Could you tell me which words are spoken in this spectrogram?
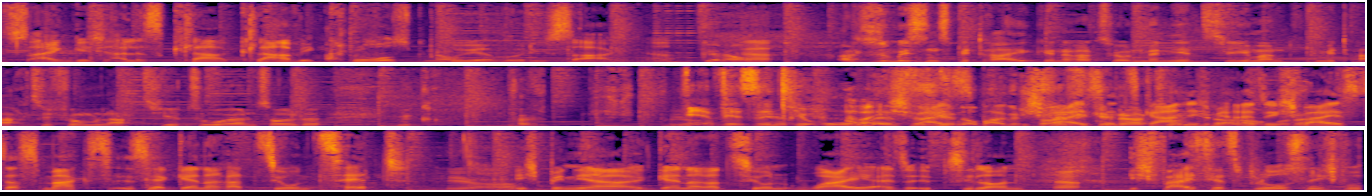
Ist eigentlich alles klar. Klar wie Kloßbrühe, würde ich sagen. Ja. Genau. Ja. Also zumindest mit drei Generationen. Wenn jetzt jemand mit 80, 85 hier zuhören sollte, wir, Wir, wir sind hier oben Aber ich weiß, ich weiß jetzt gar nicht mehr. Also auch, ich oder? weiß, dass Max ist ja Generation Z. Ja. Ich bin ja Generation Y, also Y. Ja. Ich weiß jetzt bloß nicht, wo,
